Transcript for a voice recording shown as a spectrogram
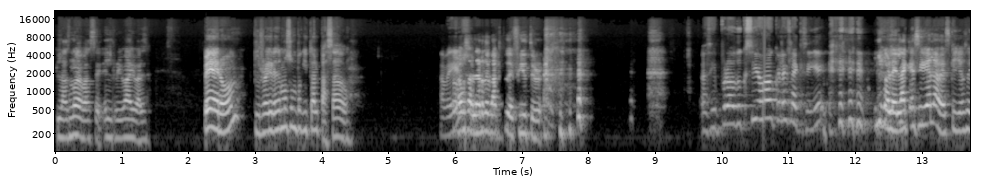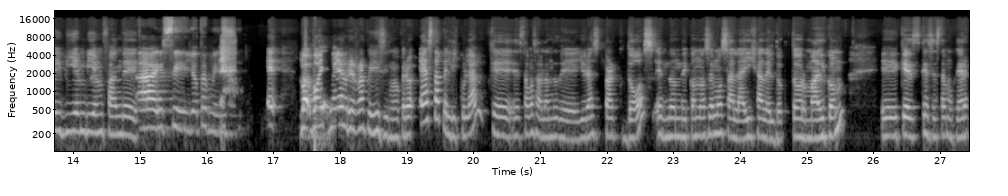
las nuevas, el revival. Pero, pues regresemos un poquito al pasado. Vamos a hablar de Back to the Future. Así, producción, ¿cuál es la que sigue? Híjole, la que sigue a la vez que yo soy bien, bien fan de... Ay, sí, yo también. Eh, voy, a abrir rapidísimo, pero esta película, que estamos hablando de Jurassic Park 2, en donde conocemos a la hija del doctor Malcolm, eh, que, es, que es esta mujer,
